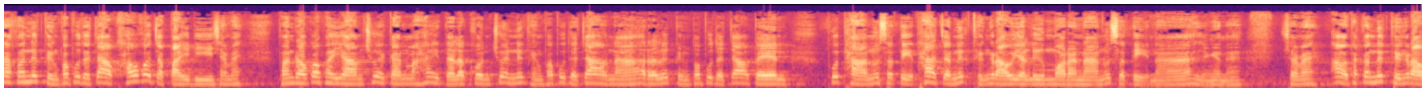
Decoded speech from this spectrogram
ถ้าเขานึกถึงพระพุทธเจ้าเขาก็จะไปดีใช่ไหมพันเราก็พยายามช่วยกันมาให้แต่ละคนช่วยนึกถึงพระพุทธเจ้านะ ระลึกถึงพระพุทธเจ้าเป็นพุทธานุสติ ถ้าจะนึกถึงเราอย่าลืมมรณานุสตินะ อย่างเงี้ยนะใช่ไหมเอ้าถ้าก็นึกถึงเรา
